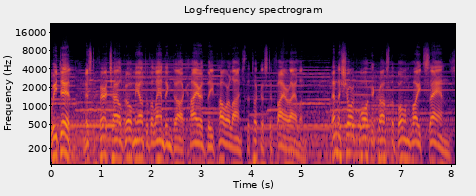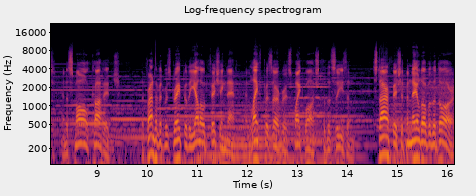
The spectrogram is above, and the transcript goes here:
We did. Mr. Fairchild drove me out to the landing dock, hired the power launch that took us to Fire Island. Then the short walk across the bone white sands and a small cottage. The front of it was draped with a yellowed fishing net and life preservers whitewashed for the season. Starfish had been nailed over the door.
